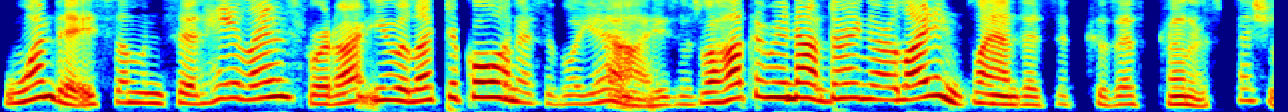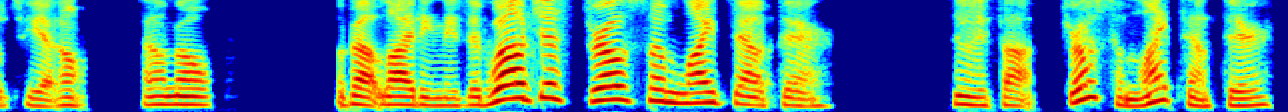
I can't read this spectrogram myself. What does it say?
one day someone said, Hey, Langford, aren't you electrical? And I said, Well, yeah. He says, Well, how come you're not doing our lighting plans? I said, Because that's kind of a specialty. I don't, I don't know about lighting. They said, Well, just throw some lights out there. And I thought, Throw some lights out there?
